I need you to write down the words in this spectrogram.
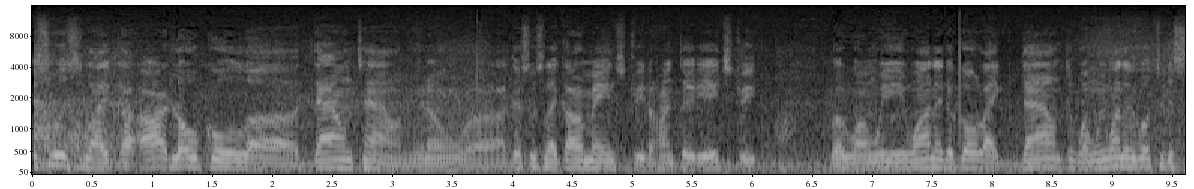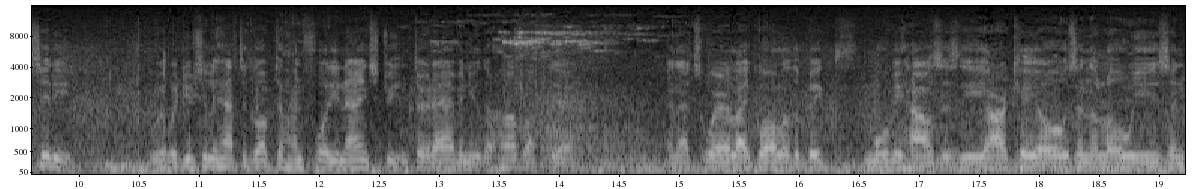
This was like uh, our local uh, downtown, you know. Uh, this was like our main street, 138th Street. But when we wanted to go like down to, when we wanted to go to the city, we would usually have to go up to 149th Street and 3rd Avenue, the hub up there. And that's where like all of the big movie houses, the RKOs and the Loews and,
